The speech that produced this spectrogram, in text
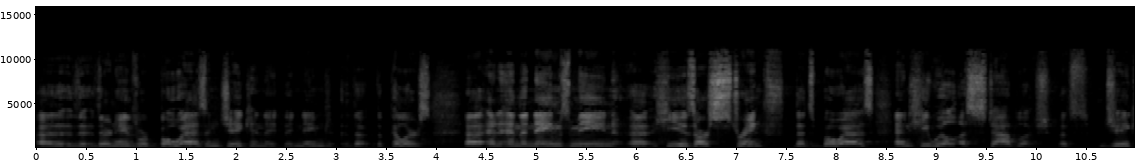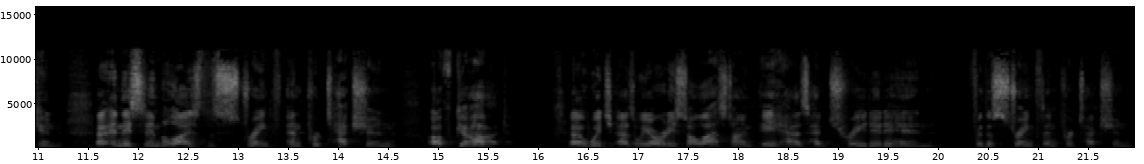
Uh, the, their names were Boaz and Jachin. They, they named the, the pillars. Uh, and, and the names mean uh, he is our strength, that's Boaz, and he will establish, that's Jachin. Uh, and they symbolize the strength and protection of God, uh, which, as we already saw last time, Ahaz had traded in for the strength and protection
